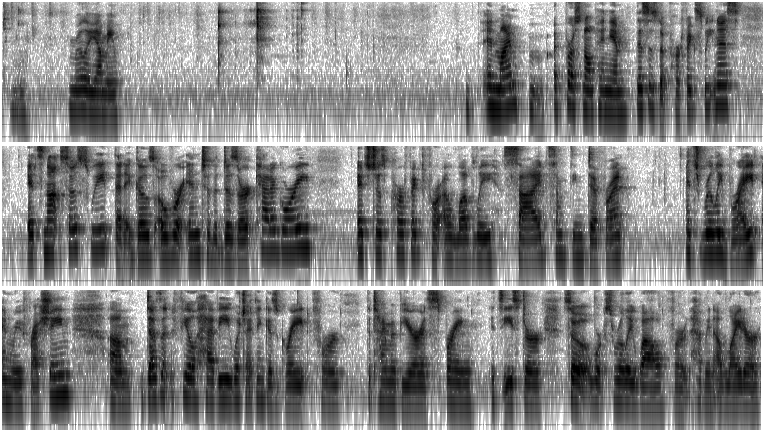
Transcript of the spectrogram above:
Mm, really yummy. In my personal opinion, this is the perfect sweetness. It's not so sweet that it goes over into the dessert category. It's just perfect for a lovely side, something different. It's really bright and refreshing. Um, doesn't feel heavy, which I think is great for the time of year. It's spring, it's Easter, so it works really well for having a lighter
